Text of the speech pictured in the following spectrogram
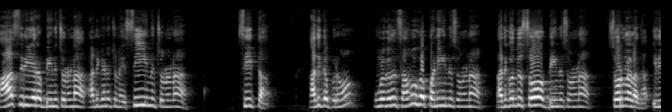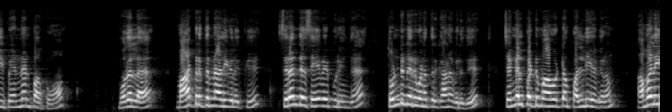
ஆசிரியர் அப்படின்னு சொன்னோன்னா அதுக்கு என்ன சொன்னேன்? சின்னு சொன்னோன்னா சீதா. அதுக்கப்புறம் உங்களுக்கு வந்து சமூக பணின்னு சொன்னோன்னா அதுக்கு வந்து சோ அப்படின்னு சொன்னோன்னா சொர்ணலதா. இது இப்போ என்னன்னு பார்ப்போம். முதல்ல மாற்றுத்திறனாளிகளுக்கு சிறந்த சேவை புரிந்த தொண்டு நிறுவனத்திற்கான விருது. செங்கல்பட்டு மாவட்டம் பள்ளியகரம் அமளி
